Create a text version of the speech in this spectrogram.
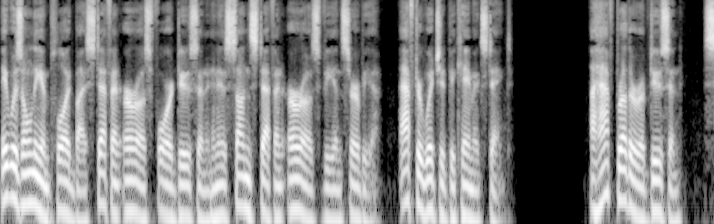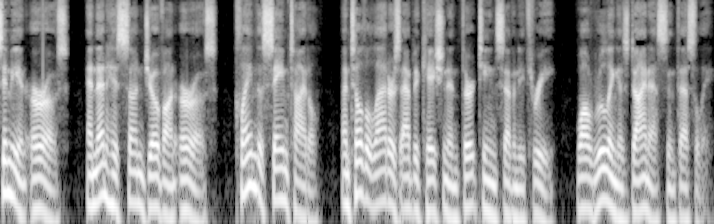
It was only employed by Stefan Uros IV Dusan and his son Stefan Uros V in Serbia, after which it became extinct. A half brother of Dusan, Simeon Uros, and then his son Jovan Uros, claimed the same title, until the latter's abdication in 1373, while ruling as dynasts in Thessaly.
